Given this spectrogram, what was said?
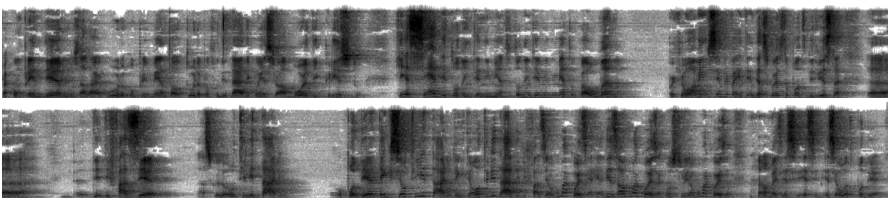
para compreendermos a largura, o comprimento, a altura, a profundidade, conhecer o amor de Cristo que excede todo entendimento. Todo entendimento qual? Humano. Porque o homem sempre vai entender as coisas do ponto de vista uh, de, de, fazer as coisas, utilitário. O poder tem que ser utilitário, tem que ter uma utilidade de fazer alguma coisa, realizar alguma coisa, construir alguma coisa. Não, mas esse, esse, esse é outro poder.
